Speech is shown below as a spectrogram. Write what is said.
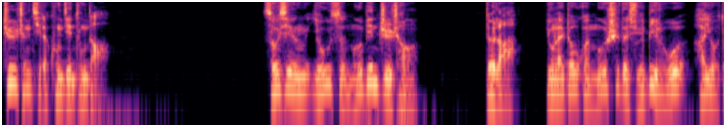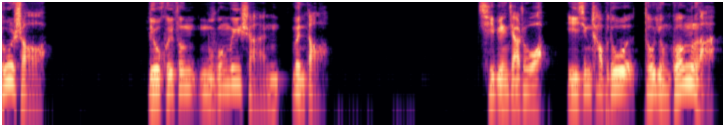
支撑起了空间通道。所幸有损魔鞭支撑。对了，用来召唤魔师的雪碧罗还有多少？柳回风目光微闪，问道：“启禀家主，已经差不多都用光了。”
